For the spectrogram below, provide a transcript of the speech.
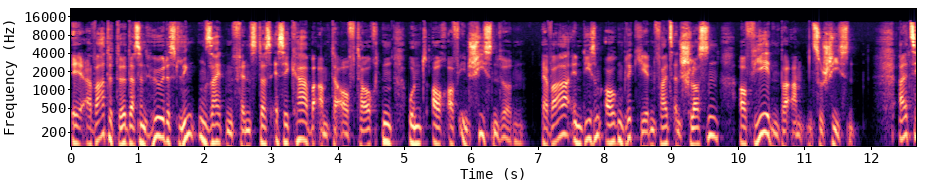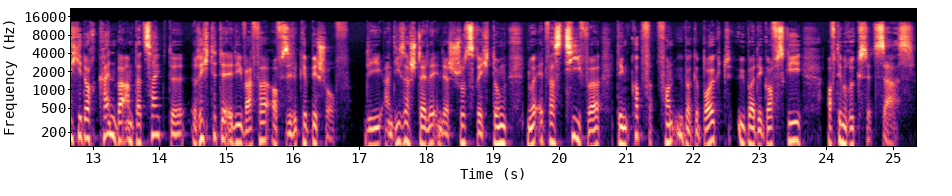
Er erwartete, dass in Höhe des linken Seitenfensters SEK-Beamte auftauchten und auch auf ihn schießen würden. Er war in diesem Augenblick jedenfalls entschlossen, auf jeden Beamten zu schießen. Als sich jedoch kein Beamter zeigte, richtete er die Waffe auf Silke Bischof, die an dieser Stelle in der Schussrichtung nur etwas tiefer, den Kopf vornüber gebeugt über Degowski auf dem Rücksitz saß.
